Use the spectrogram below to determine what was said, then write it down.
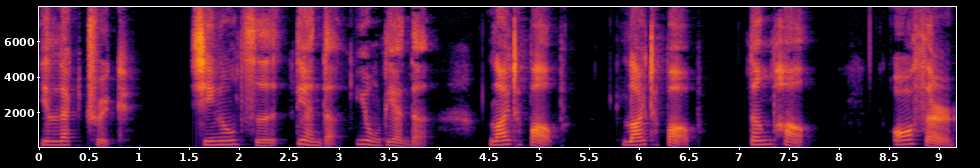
electric，形容词，电的，用电的。Light bulb, light bulb， 灯泡。Author,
